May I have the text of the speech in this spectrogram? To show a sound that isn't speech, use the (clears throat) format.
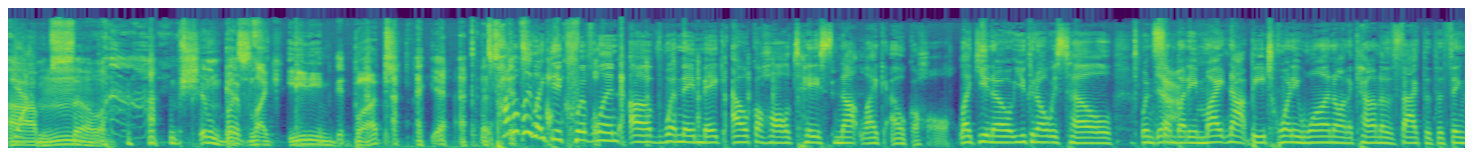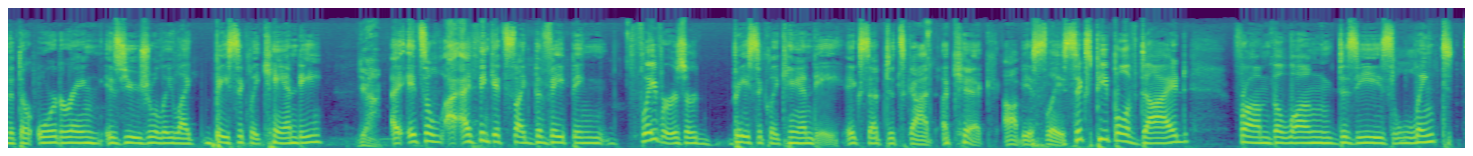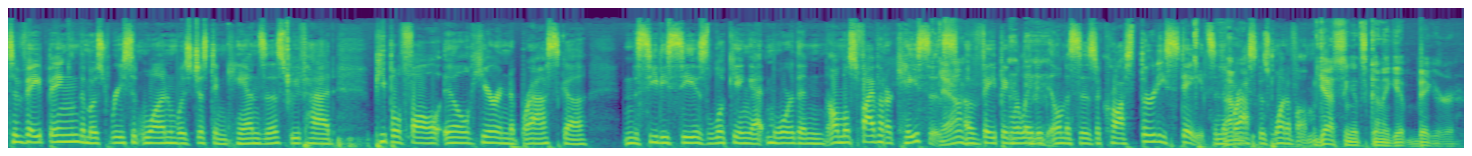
yeah. um, So (laughs) I'm shouldn't. It's like eating (laughs) butt. yeah. It's probably like the equivalent of when they make alcohol taste not like alcohol. Like, you know, you can always tell when Yeah. somebody might not be 21 on account of the fact that the thing that they're ordering is usually like basically candy. Yeah. I- It's a, I think it's like the vaping flavors are basically candy, except it's got a kick, obviously. Six people have died from the lung disease linked to vaping. The most recent one was just in Kansas. We've had people fall ill here in Nebraska, and the CDC is looking at more than almost 500 cases Yeah. of vaping related (clears throat) illnesses across 30 states, and Nebraska is one of them. I'm guessing it's going to get bigger.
